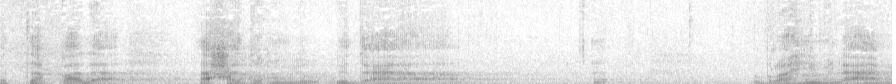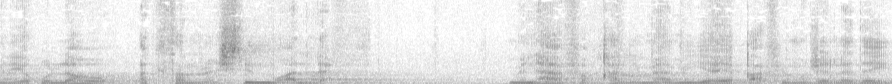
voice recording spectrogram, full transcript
حتى قال أحدهم يدعى إبراهيم العامل يقول له أكثر من عشرين مؤلف منها فقه الإمامية يقع في مجلدين.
